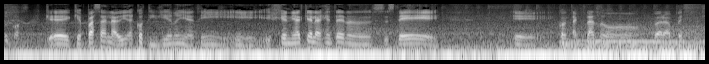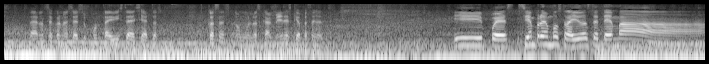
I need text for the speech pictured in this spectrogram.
tu cosa. Que, que, pasa en la vida cotidiana y a ti. Y, genial que la gente nos esté eh, contactando para pues darnos a conocer su punto de vista de ciertas cosas como los camiones que pasan Y pues siempre hemos traído este tema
